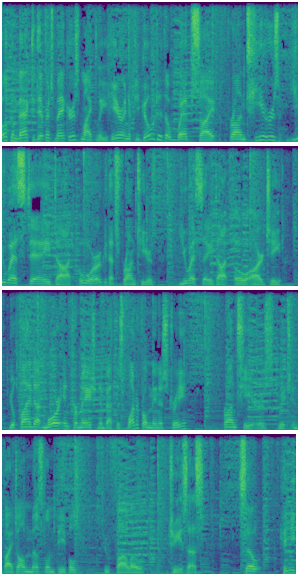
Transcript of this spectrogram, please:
Welcome back to Difference Makers. Mike Lee here. And if you go to the website frontiersusa.org, that's frontiersusa.org, you'll find out more information about this wonderful ministry, Frontiers, which invites all Muslim peoples to follow Jesus. So, can you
